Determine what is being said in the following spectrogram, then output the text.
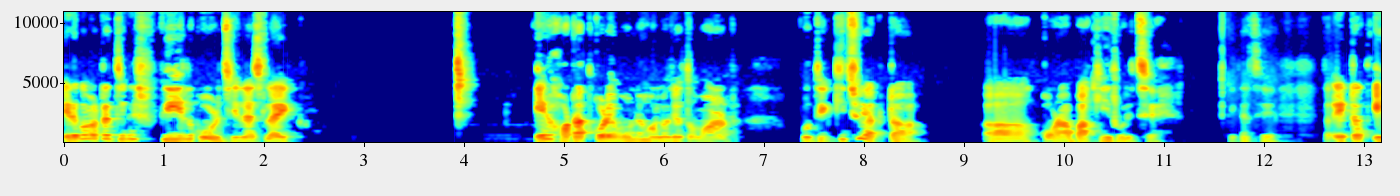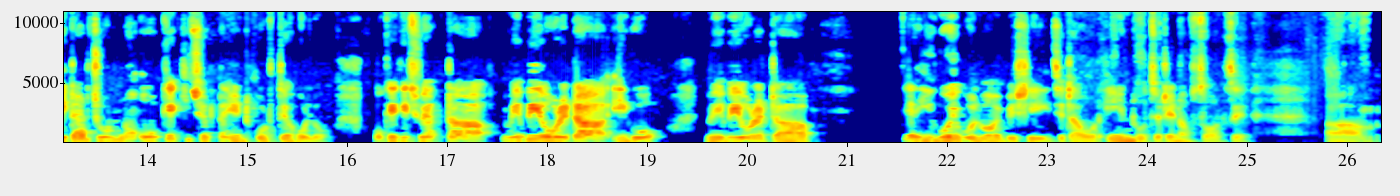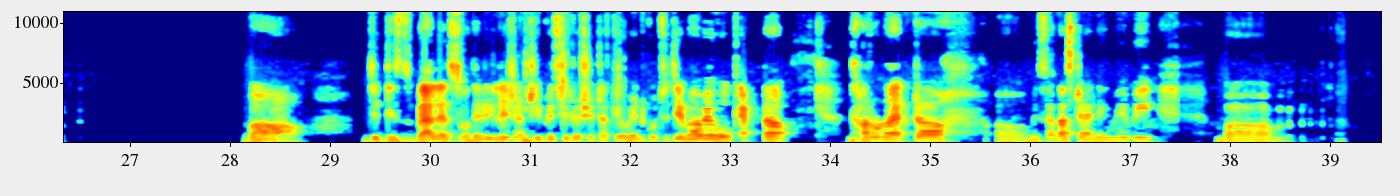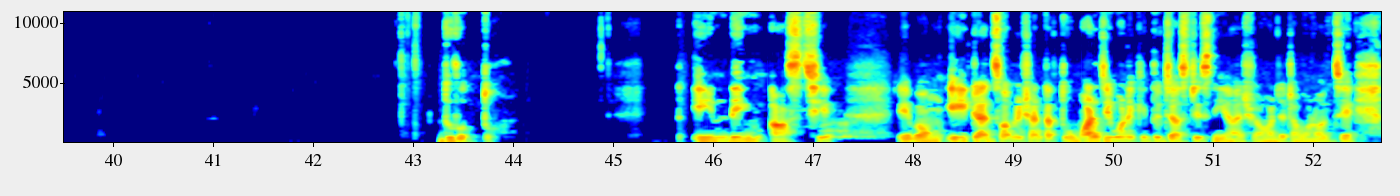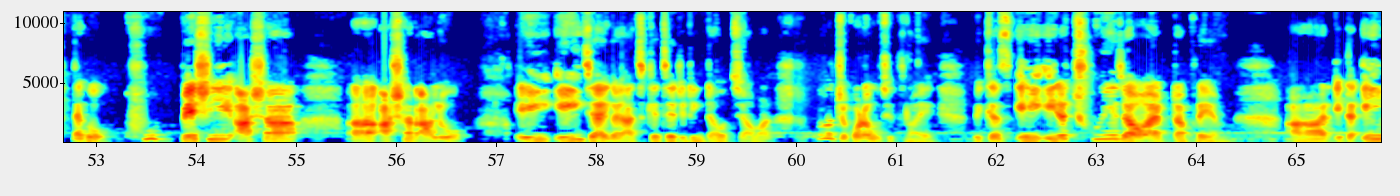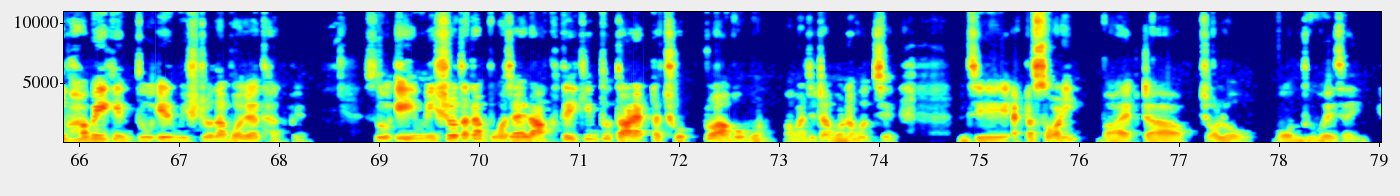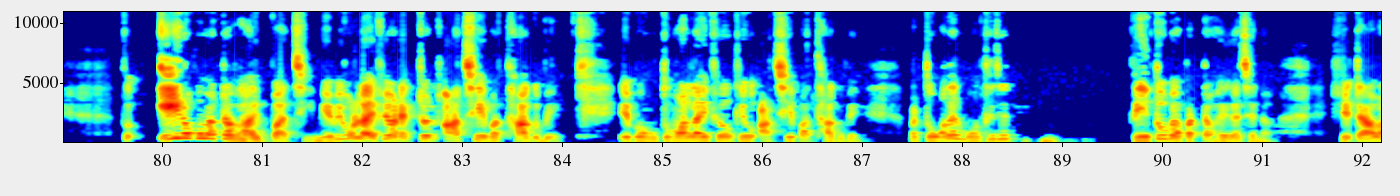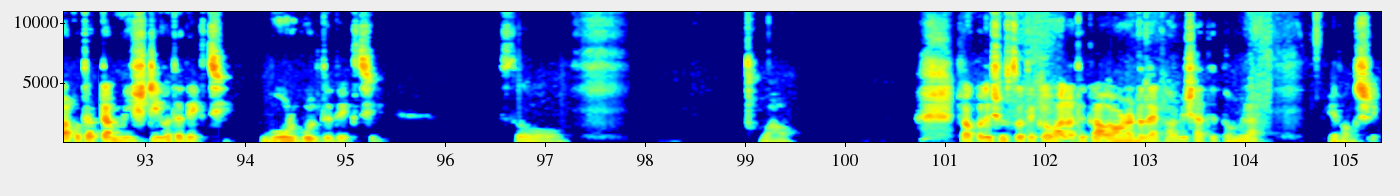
এরকম একটা জিনিস ফিল করছি লাস্ট লাইক এর হঠাৎ করে মনে হলো যে তোমার প্রতি কিছু একটা করা বাকি রয়েছে, ঠিক আছে? তা এটা, এটার জন্য ওকে কিছু একটা এন্ড করতে হলো। ওকে কিছু একটা মেবি ওর এটা ইগো মেবি ওর এটা, ইয়া ইগোই বলব আমি বেশি, যেটা ওর এন্ড হচ্ছে টেন অফ সর্টসে বা যে ডিসব্যালেন্স তোমাদের রিলেশনশিপে ছিল সেটাকেও এন্ড করছে। যেভাবে হোক, একটা ধারণা, একটা মিসআন্ডারস্ট্যান্ডিং মেবি বা, দূরত্ব। এন্ডিং আসছে এবং এই ট্রান্সফরমেশনটা তোমার জীবনে কিন্তু জাস্টিস নিয়ে আসবে। আমার যেটা মনে হচ্ছে, দেখো, খুব বেশি আশা আশার আলো এই এই জায়গায় আজকের যে রিডিংটা হচ্ছে আমার মনে হচ্ছে করা উচিত নয়। বিকজ এই এটা ছুঁয়ে যাওয়া একটা প্রেম আর এটা এইভাবেই কিন্তু এর মিষ্টতা বজায় থাকবে। সো এই মিশ্রতাটা বজায় রাখতেই কিন্তু তার একটা ছোট্ট আগমন, আমার যেটা মনে হচ্ছে যে একটা সরি বা একটা চলো বন্ধু হয়ে যাই। তো এই রকম একটা ভাইব পাচ্ছি। মেবি ওর লাইফে আর একজন আছে বা থাকবে। এবং তোমার লাইফেও কেউ আছে বা থাকবে। বাট তোমাদের মধ্যে যে তেতো ব্যাপারটা হয়ে গেছে না, সেটা আবার কোথাও একটা মিষ্টি হতে দেখছি, গুড় গুলতে দেখছি। সো ওয়াও সকলে সুস্থ থেকো, ভালো থেকো, আবার অন্যটা দেখা হবে সাথে তোমরা এবং শ্রী।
